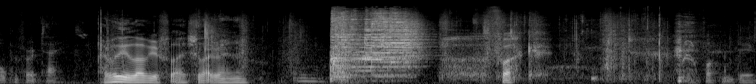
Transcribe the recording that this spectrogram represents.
open for attacks. I really love your flashlight right now. Fuck. Fucking dick.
